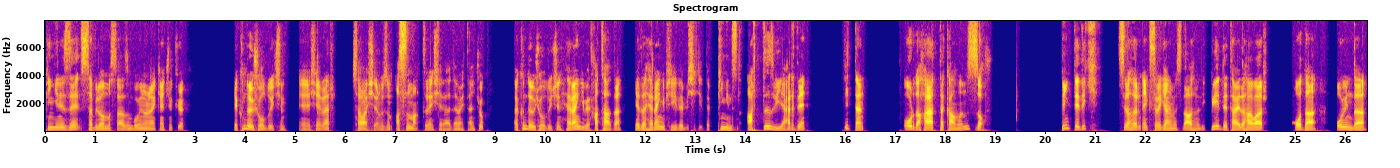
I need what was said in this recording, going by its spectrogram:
pinginiz de stabil olması lazım bu oyun oynarken. Çünkü yakın dövüş olduğu için e, şeyler savaşlarımızın asıl mantığı şeyler demekten çok yakın dövüş olduğu için herhangi bir hatada ya da herhangi bir şekilde bir şekilde pinginizin arttığı bir yerde cidden orada hayatta kalmanız zor. Ping dedik silahların ekstra gelmesi lazım dedik. Bir detay daha var. O da oyunda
